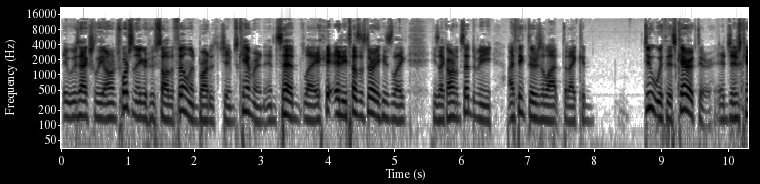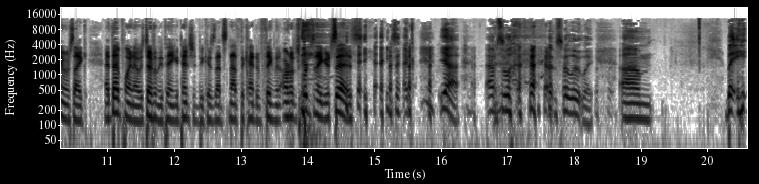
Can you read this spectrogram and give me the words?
it was actually Arnold Schwarzenegger who saw the film and brought it to James Cameron and said like, and he tells the story. He's like, he's like Arnold said to me, I think there's a lot that I could do with this character, and James Cameron was like, at that point I was definitely paying attention because that's not the kind of thing that Arnold Schwarzenegger says. yeah, exactly. Yeah, absolutely, absolutely. Um, but he,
